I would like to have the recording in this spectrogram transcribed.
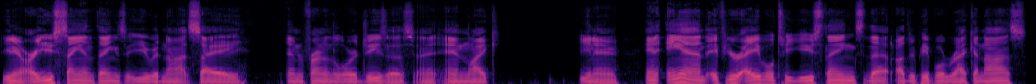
You know, are you saying things that you would not say in front of the Lord Jesus? And, and like, you know, and and if you're able to use things that other people recognize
